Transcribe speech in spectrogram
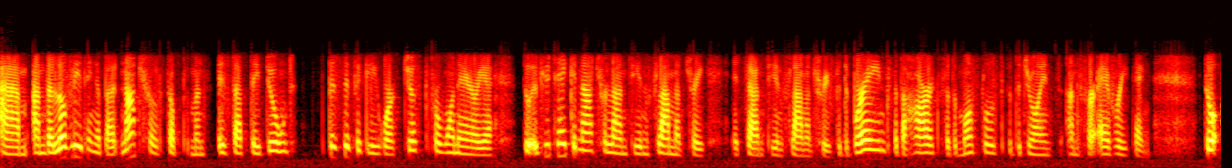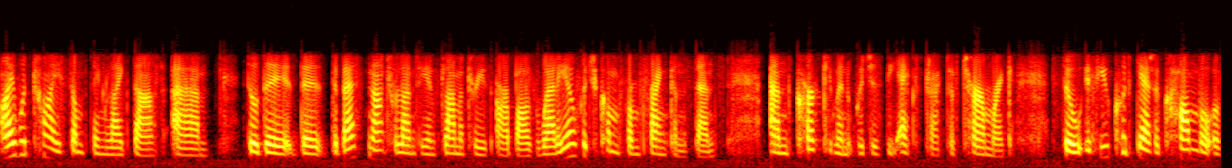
Um, and the lovely thing about natural supplements is that they don't specifically work just for one area. So if you take a natural anti-inflammatory, it's anti-inflammatory for the brain, for the heart, for the muscles, for the joints, and for everything. So I would try something like that. Um, So the, the, the best natural anti-inflammatories are boswellia, which come from frankincense, and curcumin, which is the extract of turmeric. So if you could get a combo of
